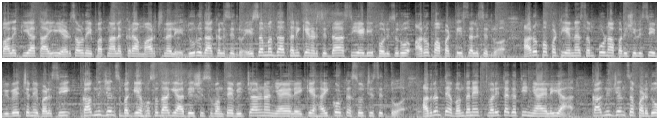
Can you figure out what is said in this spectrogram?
ಬಾಲಕಿಯ ತಾಯಿ ಎರಡ್ ಸಾವಿರದ ಇಪ್ಪತ್ನಾಲ್ಕರ ಮಾರ್ಚ್ನಲ್ಲಿ ದೂರು ದಾಖಲಿಸಿದ್ರು. ಈ ಸಂಬಂಧ ತನಿಖೆ ನಡೆಸಿದ್ದ ಸಿಐಡಿ ಪೊಲೀಸರು ಆರೋಪ ಪಟ್ಟಿ ಸಲ್ಲಿಸಿದ್ರು. ಆರೋಪ ಪಟ್ಟಿಯನ್ನ ಸಂಪೂರ್ಣ ಪರಿಶೀಲಿಸಿ ವಿವೇಚನೆ ಬಳಸಿ ಕಾಗ್ನಿಜೆನ್ಸ್ ಬಗ್ಗೆ ಹೊಸದಾಗಿ ಆದೇಶಿಸುವಂತೆ ವಿಚಾರಣಾ ನ್ಯಾಯಾಲಯಕ್ಕೆ ಹೈಕೋರ್ಟ್ ಸೂಚಿಸಿತ್ತು. ಅದರಂತೆ ಒಂದನೇ ತ್ವರಿತಗತಿ ನ್ಯಾಯಾಲಯ ಕಾಗ್ನಿಜೆನ್ಸ್ ಪಡೆದು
